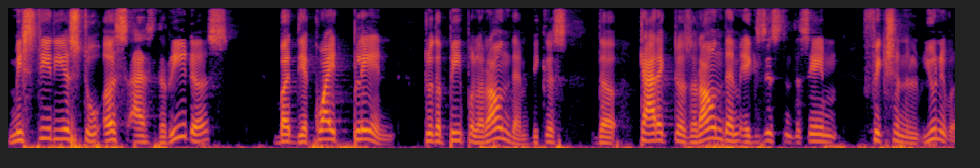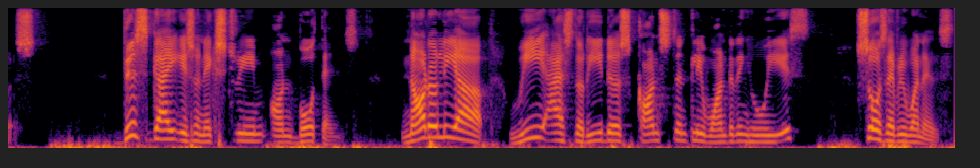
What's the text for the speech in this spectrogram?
mysterious to us as the readers, but they're quite plain to the people around them because the characters around them exist in the same fictional universe. This guy is an extreme on both ends. Not only are we as the readers constantly wondering who he is, so is everyone else.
